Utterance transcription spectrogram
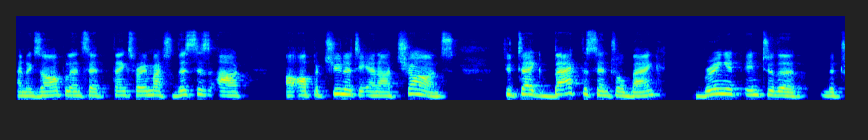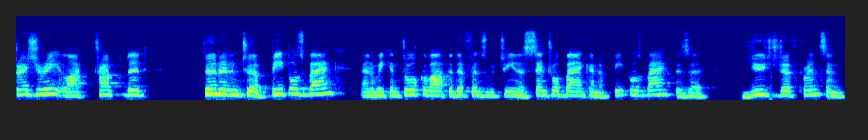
an example, and said, "Thanks very much. This is our, our opportunity and our chance to take back the central bank, bring it into the, the treasury like Trump did, turn it into a people's bank. And we can talk about the difference between a central bank and a people's bank. There's a huge difference, and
